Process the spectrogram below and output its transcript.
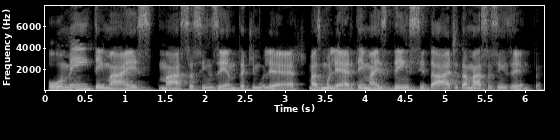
Homem tem mais massa cinzenta que mulher, mas mulher tem mais densidade da massa cinzenta.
